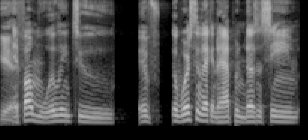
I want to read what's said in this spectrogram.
Yeah. If I'm willing to, if the worst thing that can happen doesn't seem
